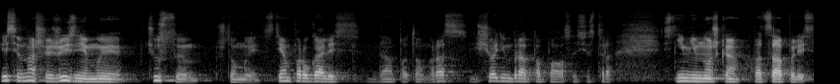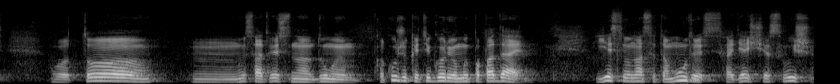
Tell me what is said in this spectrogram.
Если в нашей жизни мы чувствуем, что мы с тем поругались, да, потом раз, еще один брат попался, сестра, с ним немножко подцапались, вот, то мы, соответственно, думаем, в какую же категорию мы попадаем. Если у нас эта мудрость, сходящая свыше,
